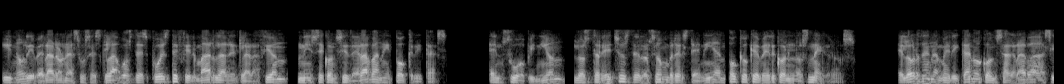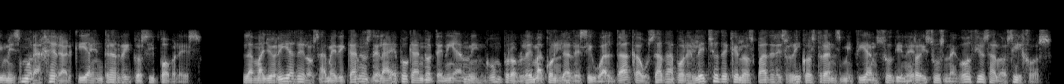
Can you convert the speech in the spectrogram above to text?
Y no liberaron a sus esclavos después de firmar la declaración, ni se consideraban hipócritas. En su opinión, los derechos de los hombres tenían poco que ver con los negros. El orden americano consagraba asimismo la jerarquía entre ricos y pobres. La mayoría de los americanos de la época no tenían ningún problema con la desigualdad causada por el hecho de que los padres ricos transmitían su dinero y sus negocios a los hijos.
